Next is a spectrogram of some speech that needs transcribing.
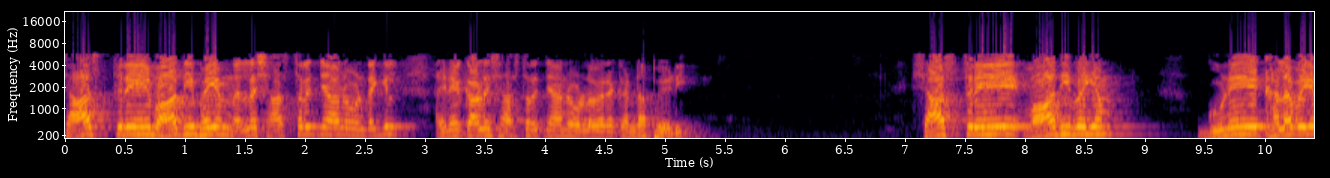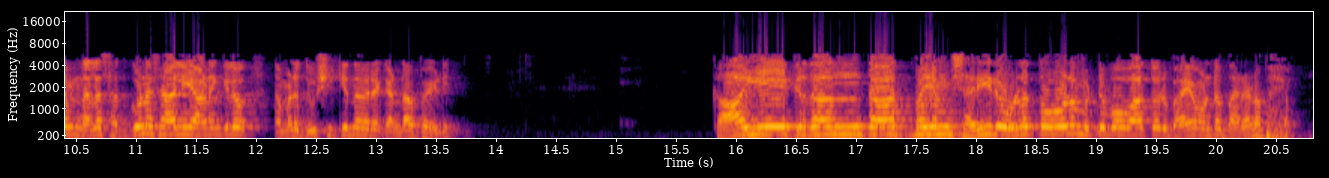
ശാസ്ത്രേ വാദിഭയം നല്ല ശാസ്ത്രജ്ഞാനം ഉണ്ടെങ്കിൽ അതിനേക്കാളും ശാസ്ത്രജ്ഞാനമുള്ളവരെ കണ്ട പേടി. ശാസ്ത്രേ വാദിഭയം ഗുണേ ഖലഭയം. നല്ല സദ്ഗുണശാലിയാണെങ്കിലോ നമ്മളെ ദുഷിക്കുന്നവരെ കണ്ടാ പേടി. കായേ കൃതാന്താത്ഭയം ശരീരം ഉള്ളത്തോളം വിട്ടുപോവാത്ത ഒരു ഭയമുണ്ട് മരണഭയം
